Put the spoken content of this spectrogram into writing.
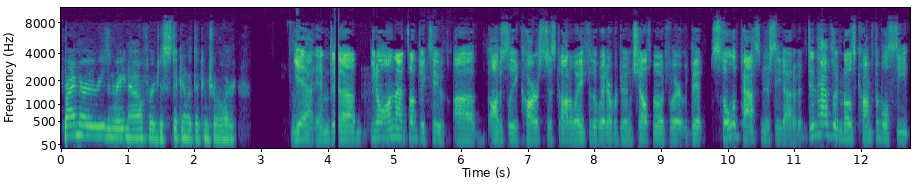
primary reason right now for just sticking with the controller. Yeah, and um, you know, on that subject too, uh, obviously cars just gone away for the winter. We're doing shelf mode for a bit. Stole a passenger seat out of it. Didn't have the most comfortable seat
